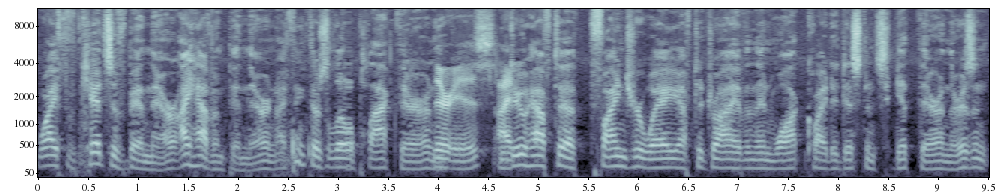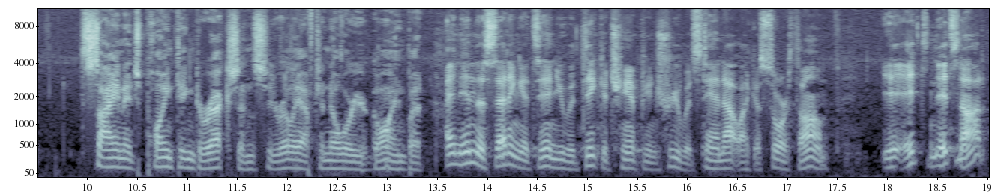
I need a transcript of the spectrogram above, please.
wife and kids have been there. I haven't been there, and I think there's a little plaque there. And there is. You I do have to find your way. You have to drive and then walk quite a distance to get there, and there isn't signage pointing directions, so you really have to know where you're going. But And in the setting it's in, you would think a champion tree would stand out like a sore thumb. It's it's not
